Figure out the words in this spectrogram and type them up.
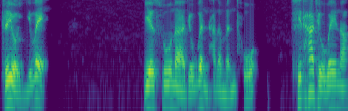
只有一位。耶稣呢就问他的门徒：“其他九位呢？”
